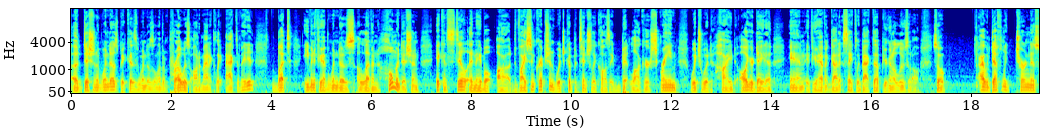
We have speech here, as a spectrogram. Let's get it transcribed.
edition of Windows because Windows 11 Pro is automatically activated. But even if you have Windows 11 Home Edition, it can still enable uh, device encryption, which could potentially cause a BitLocker screen, which would hide all your data. And if you haven't got it safely backed up, you're going to lose it all. So I would definitely turn this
